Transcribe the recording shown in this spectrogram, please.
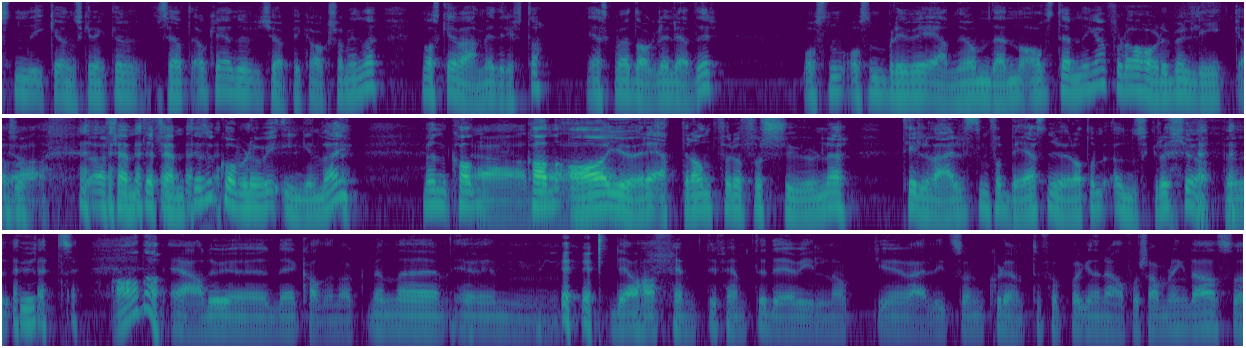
som ikke ønsker egentlig å si at ok, du kjøper ikke aksjene mine, nå skal jeg være med i drifta. Jeg skal være daglig leder. Hvordan blir vi enige om den avstemninga? For da har du vel lik altså, det er 50-50, så kommer du jo ingen vei. Men kan, Ja, kan A gjøre et eller annet for å forsurne tilværelsen for B som gjør at de ønsker å kjøpe ut A, da? Ja, du, det kan det nok. Men eh, det å ha 50-50, det vil nok eh, være litt sånn klønete for på generalforsamling da. Så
